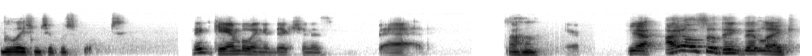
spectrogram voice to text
relationship with sports? I think gambling addiction is bad. Uh huh. Yeah, I also think that like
